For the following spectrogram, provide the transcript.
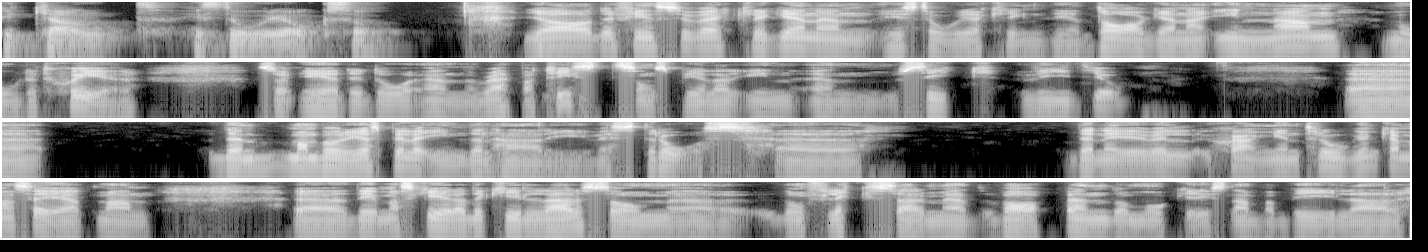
pikant historia också. Ja, det finns ju verkligen en historia kring det. Dagarna innan mordet sker så är det då en rapartist som spelar in en musikvideo. Eh, den, man börjar spela in den här i Västerås. Eh, den är väl genren trogen kan man säga, att man Eh, det är maskerade killar som eh, de flexar med vapen, de åker i snabba bilar.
